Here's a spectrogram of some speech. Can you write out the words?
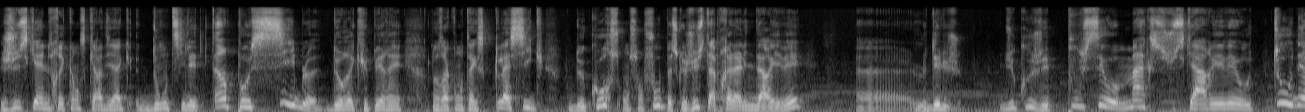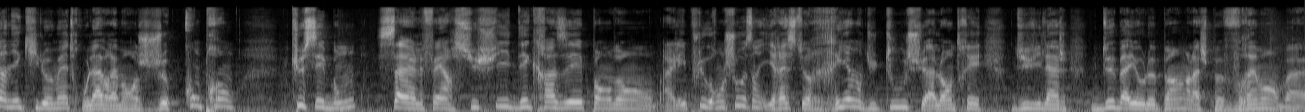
jusqu'à une fréquence cardiaque dont il est impossible de récupérer dans un contexte classique de course, on s'en fout parce que juste après la ligne d'arrivée, euh, le déluge. Du coup, je vais pousser au max jusqu'à arriver au tout dernier kilomètre où là vraiment je comprends que c'est bon, ça va le faire, suffit d'écraser pendant allez, plus grand chose, hein. il reste rien du tout, je suis à l'entrée du village de Bayeux-le-Pin, là je peux vraiment bah,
